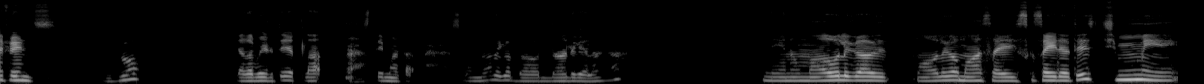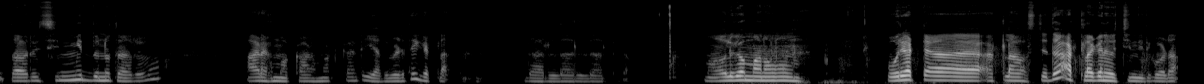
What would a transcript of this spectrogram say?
హాయ్ ఫ్రెండ్స్. ఇగో ఎదబెడితే ఎట్లా వస్తాయన్నమాట సో ఉండాలి ఇగో దారి దారిగా ఎలాగా. నేను మామూలుగా మామూలుగా మా సైడ్ ఇసుక సైడ్ అయితే చిమ్మి తారు చిమ్మి దున్నుతారు. ఆడక మొక్క ఆడ మొక్క అంటే ఎదబెడితే ఇట్లా దారులు దారులు దారులుగా. మామూలుగా మనం ఊరి అట్ట అట్లా వస్తుందో అట్లాగనే వచ్చింది ఇది కూడా.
